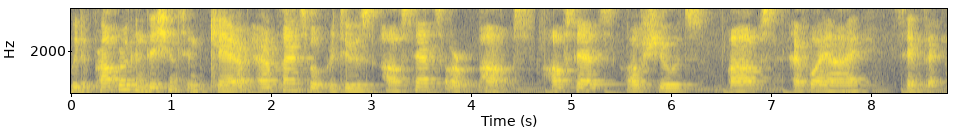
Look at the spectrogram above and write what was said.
With the proper conditions and care, air plants will produce offsets or pops. Offsets, offshoots, pops, FYI, same thing.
